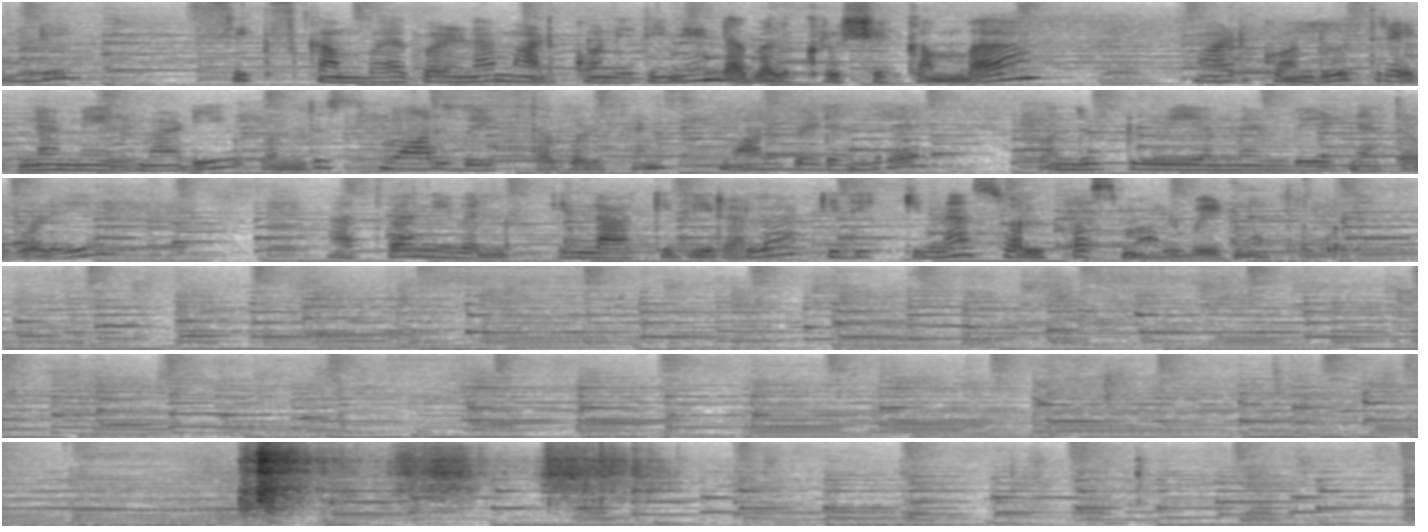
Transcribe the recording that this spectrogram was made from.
ನೋಡಿ ಸಿಕ್ಸ್ ಕಂಬಗಳನ್ನ ಮಾಡ್ಕೊಂಡಿದ್ದೀನಿ. ಡಬಲ್ ಕೃಷಿ ಕಂಬ ಮಾಡಿಕೊಂಡು ಥ್ರೆಡ್ನ ಮೇಲ್ ಮಾಡಿ ಒಂದು ಸ್ಮಾಲ್ ಬೀಡ್ ತೊಗೊಳ್ಳಿ ಫ್ರೆಂಡ್ಸ್ ಸ್ಮಾಲ್ ಬೀಡ್ ಅಂದರೆ ಒಂದು ಟೂ ಎಂ ಎಂ ಬೀಡನ್ನ ತೊಗೊಳ್ಳಿ. ಅಥವಾ ನೀವೆಲ್ಲ ಇಲ್ಲಿ ಹಾಕಿದ್ದೀರಲ್ಲ ಇದಕ್ಕಿಂತ ಸ್ವಲ್ಪ ಸ್ಮಾಲ್ ಬೀಡನ್ನ ತೊಗೊಳ್ಳಿ.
